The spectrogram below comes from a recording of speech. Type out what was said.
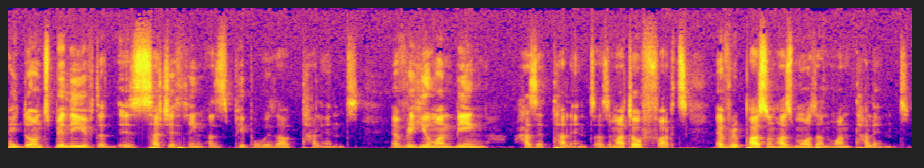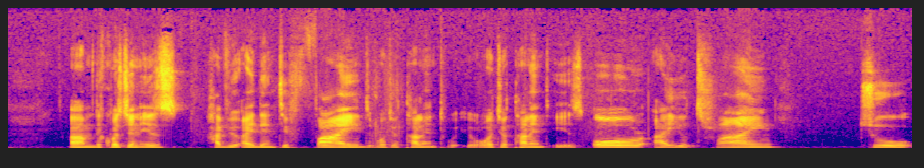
I don't believe that there is such a thing as people without talents. Every human being has a talent. As a matter of fact, every person has more than one talent. Um, the question is, have you identified what your talent what your talent is, or are you trying to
